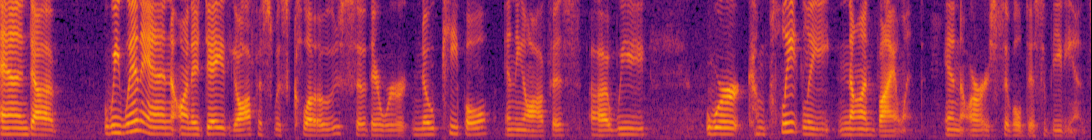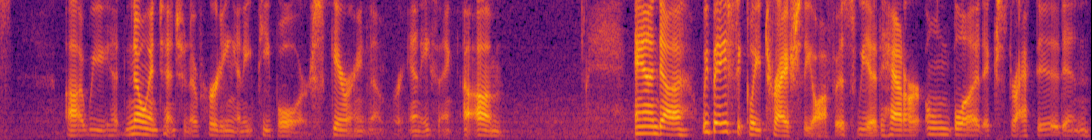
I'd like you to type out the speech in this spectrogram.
And uh, we went in on a day the office was closed, so there were no people in the office. Uh, we were completely nonviolent in our civil disobedience. Uh, we had no intention of hurting any people or scaring them or anything. Um, and uh, we basically trashed the office. We had had our own blood extracted and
